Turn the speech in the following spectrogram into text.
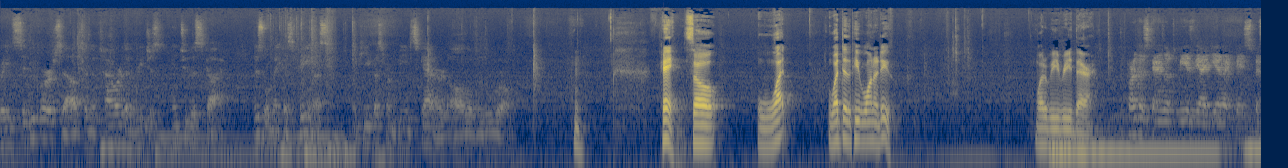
great city for ourselves and a tower that reaches into the sky. This will make us famous and keep us from being scattered all over the world. Okay, so what what do the people want to do? What do we read there? The part that stands out to me is the idea like they spec-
